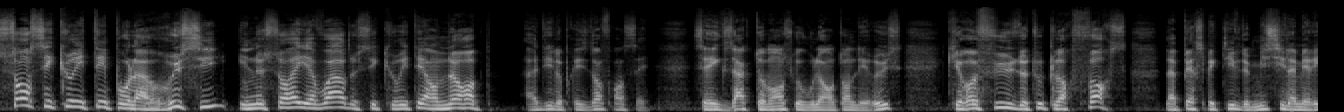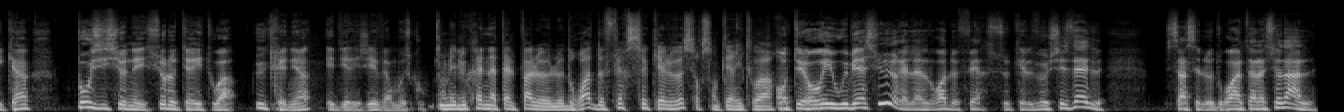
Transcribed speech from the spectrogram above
Sans sécurité pour la Russie, il ne saurait y avoir de sécurité en Europe, a dit le président français. C'est exactement ce que voulaient entendre les Russes, qui refusent de toute leur force la perspective de missiles américains positionnés sur le territoire ukrainien et dirigés vers Moscou. Mais l'Ukraine n'a-t-elle pas le, le, droit de faire ce qu'elle veut sur son territoire? En théorie, oui, bien sûr, elle a le droit de faire ce qu'elle veut chez elle. Ça, c'est le droit international.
